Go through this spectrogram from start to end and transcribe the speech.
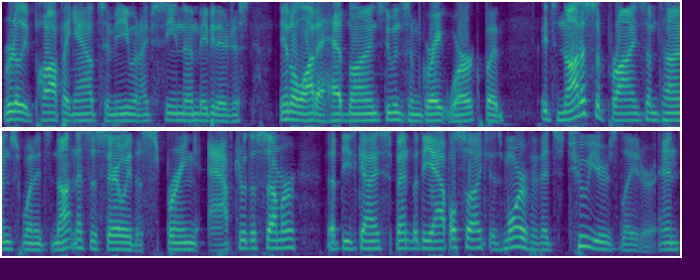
really popping out to me when I've seen them. Maybe they're just in a lot of headlines, doing some great work, but it's not a surprise sometimes when it's not necessarily the spring after the summer that these guys spent with the Apple Sox. It's more of if it's two years later. And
